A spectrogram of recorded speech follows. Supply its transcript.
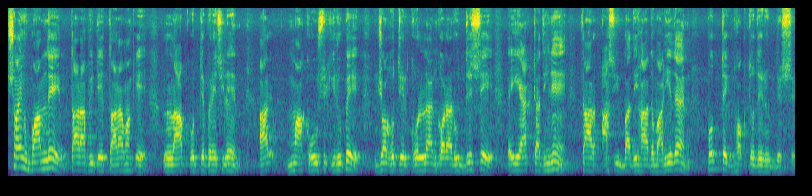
স্বয়ং বামদেব তারাপীঠে তারামাকে লাভ করতে পেরেছিলেন আর মা কৌশিকী রূপে জগতের কল্যাণ করার উদ্দেশ্যে এই একটা দিনে তার আশীর্বাদী হাত বাড়িয়ে দেন প্রত্যেক ভক্তদের উদ্দেশ্যে।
